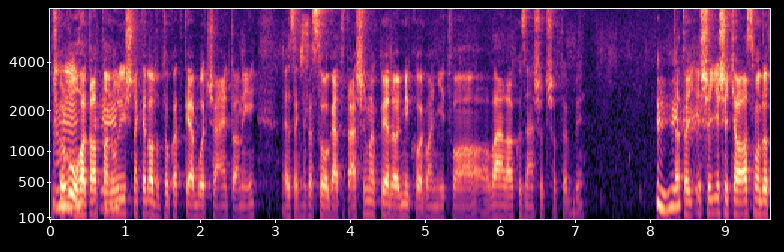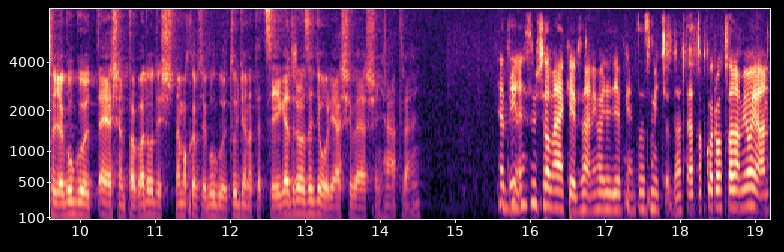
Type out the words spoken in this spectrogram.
És akkor óhatatlanul is neked adatokat kell bocsájtani ezeknek a szolgáltatásoknak, például, hogy mikor van nyitva a vállalkozásod, stb. Uh-huh. Tehát, hogy, és, és hogyha azt mondod, hogy a Google teljesen tagadod, és nem akarod, hogy a Google tudjon a te cégedről, az egy óriási versenyhátrány. Hát én ezt is tudom elképzelni, hogy egyébként az micsoda. Tehát akkor ott valami olyan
